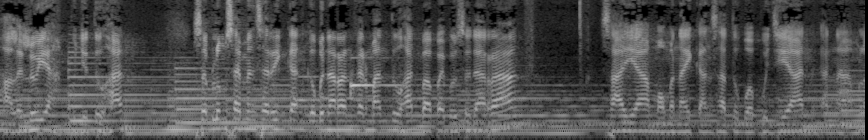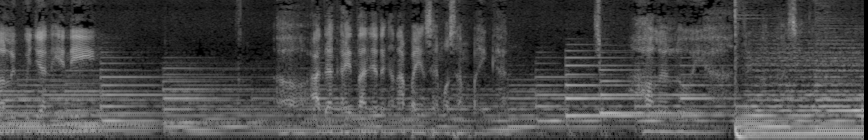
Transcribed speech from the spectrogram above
Haleluya, puji Tuhan. Sebelum saya menseringkan kebenaran firman Tuhan, Bapak Ibu Saudara, saya mau menaikkan satu buah pujian karena melalui pujian ini uh, ada kaitannya dengan apa yang saya mau sampaikan. Haleluya, terima kasih Tuhan.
